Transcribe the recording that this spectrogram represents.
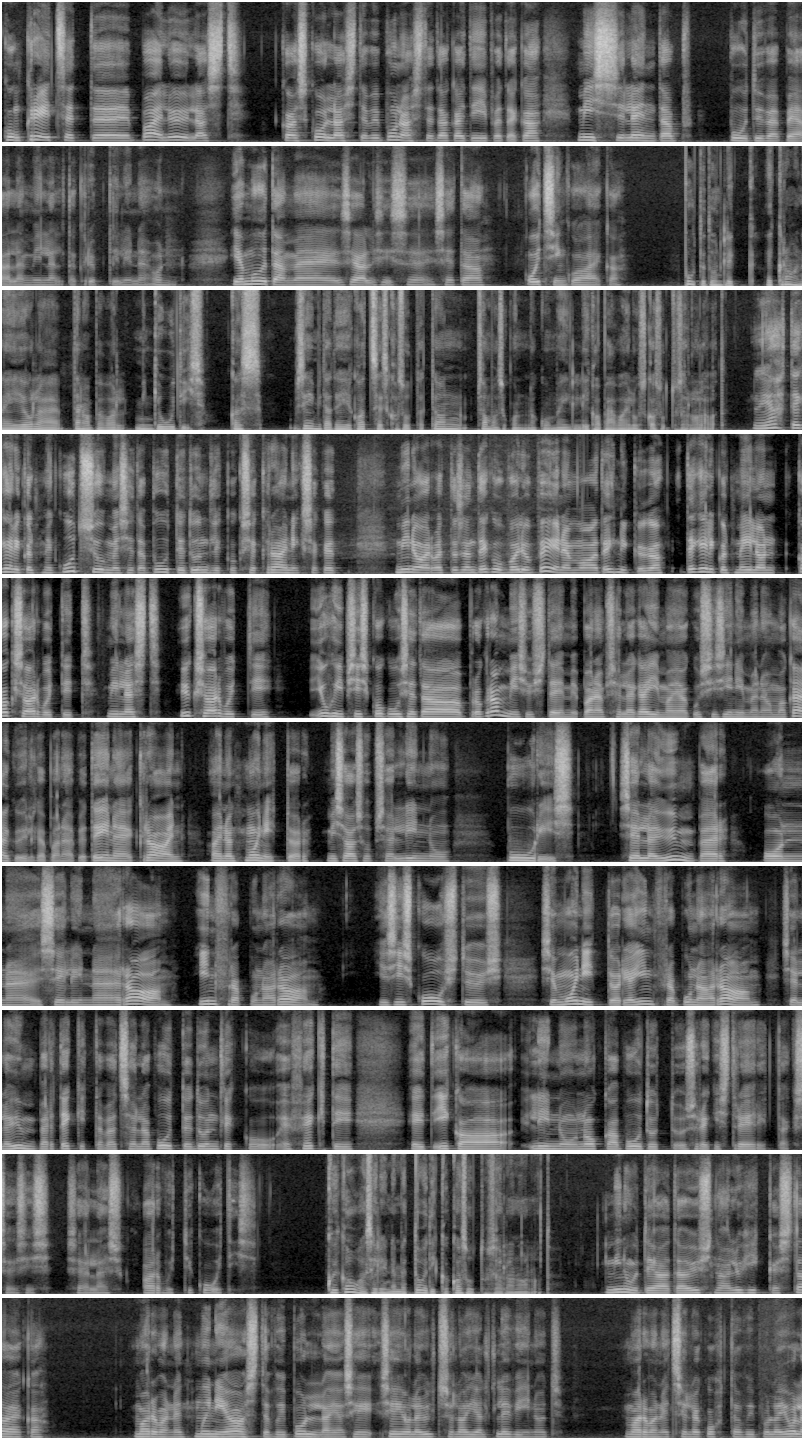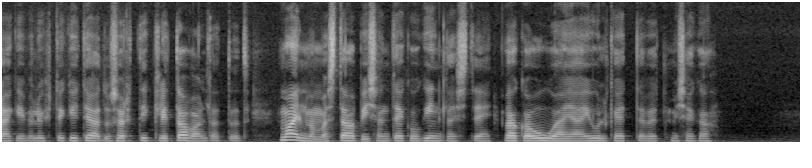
konkreetset äh, paelöölast, kas kollaste või punaste tagatiibadega, mis lendab puutüve peale, millel ta krüptiline on. ja mõõdame seal siis äh, seda otsinguaega. puutetundlik ekraan ei ole tänapäeval mingi uudis, kas see, mida teie katses kasutate, on samasugune nagu meil igapäevaelus kasutusel olevad? nojah, tegelikult me kutsume seda puutetundlikuks ekraaniks, aga minu arvates on tegu palju peenema tehnikaga. tegelikult meil on kaks arvutit, millest üks arvuti juhib siis kogu seda programmisüsteemi, paneb selle käima ja kus siis inimene oma käe külge paneb ja teine ekraan, ainult monitor, mis asub seal linnu puuris. selle ümber on äh, selline raam, infrapunaraam ja siis koostöös see monitor ja infrapunaraam selle ümber tekitavad selle puutetundliku efekti, et iga linnu noka puudutus registreeritakse siis selles arvutikoodis. kui kaua selline metoodika kasutusel on olnud? minu teada üsna lühikest aega ma arvan, et mõni aasta võib olla ja see, see ei ole üldse laialt levinud. ma arvan, et selle kohta võib-olla ei olegi veel ühtegi teadusartiklit avaldatud. maailma mastaabis on tegu kindlasti väga uue ja julge ettevõtmisega.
